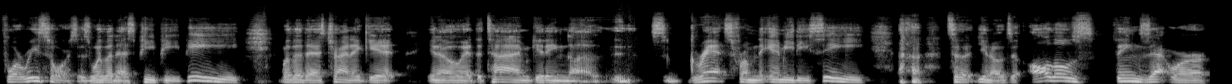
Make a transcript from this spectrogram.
for resources, whether that's PPP, whether that's trying to get you know at the time getting uh, grants from the MEDC to you know to all those things that were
